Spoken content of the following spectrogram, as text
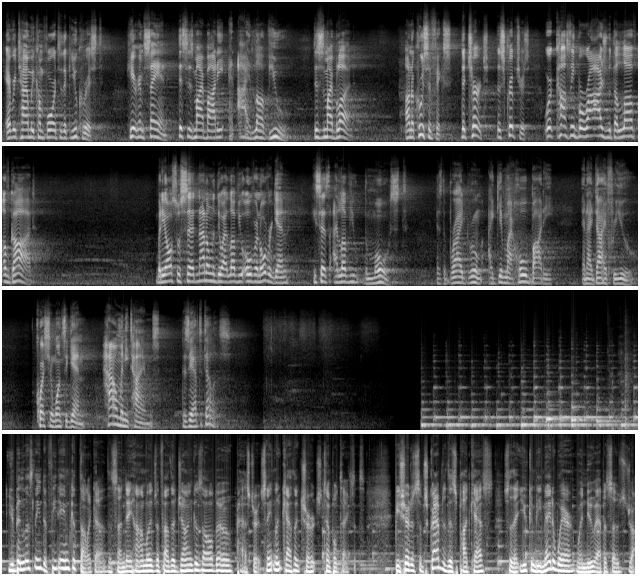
Every time we come forward to the Eucharist, hear him saying, This is my body and I love you. This is my blood. On a crucifix, the church, the scriptures, we're constantly barraged with the love of God. But he also said, Not only do I love you over and over again, he says, I love you the most. As the bridegroom, I give my whole body and I die for you. Question once again how many times does he have to tell us? You've been listening to Fidem Catholica, the Sunday homilies of Father John Guzaldo, pastor at St. Luke Catholic Church, Temple, Texas. Be sure to subscribe to this podcast so that you can be made aware when new episodes drop.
